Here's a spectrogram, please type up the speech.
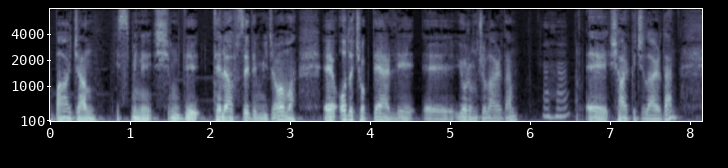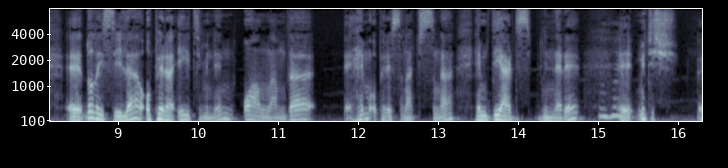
Bağcan ismini şimdi telaffuz edemeyeceğim ama e, o da çok değerli e, yorumculardan. E, şarkıcılardan. E, dolayısıyla opera eğitiminin o anlamda hem opera sanatçısına hem diğer disiplinlere hı hı. E, müthiş e,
